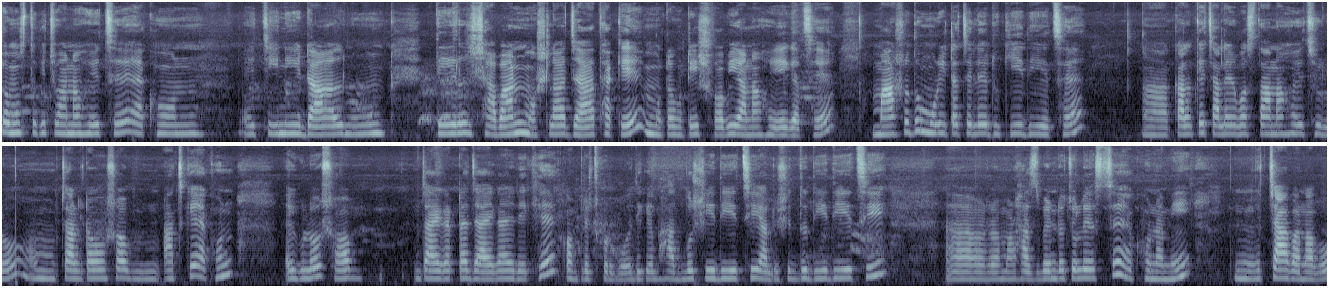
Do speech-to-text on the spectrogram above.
সমস্ত কিছু আনা হয়েছে। এখন এই চিনি, ডাল, নুন, তেল, সাবান, মশলা যা থাকে মোটামুটি সবই আনা হয়ে গেছে। মা শুধু মুড়িটা চেলে ঢুকিয়ে দিয়েছে। কালকে চালের বস্তা আনা হয়েছিল। চালটাও সব, আজকে এখন এগুলো সব জায়গাটা জায়গায় রেখে কমপ্লিট করব। ওইদিকে ভাত বসিয়ে দিয়েছি, আলু সিদ্ধ দিয়ে দিয়েছি। আর আমার হাজব্যান্ডও চলে এসছে, এখন আমি চা বানাবো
